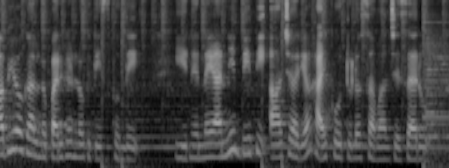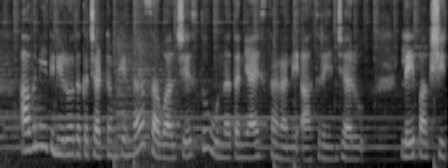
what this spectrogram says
అభియోగాలను పరిగణలోకి తీసుకుంది. ఈ నిర్ణయాన్ని బీపీ ఆచార్య హైకోర్టులో సవాల్ చేశారు. అవినీతి నిరోధక చట్టం కింద సవాల్ చేస్తూ ఉన్నత న్యాయస్థానాన్ని ఆశ్రయించారు. లేపాక్షి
